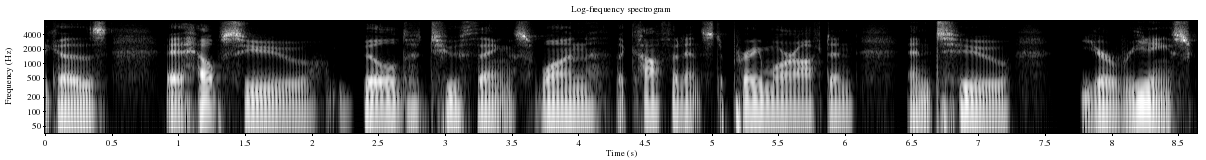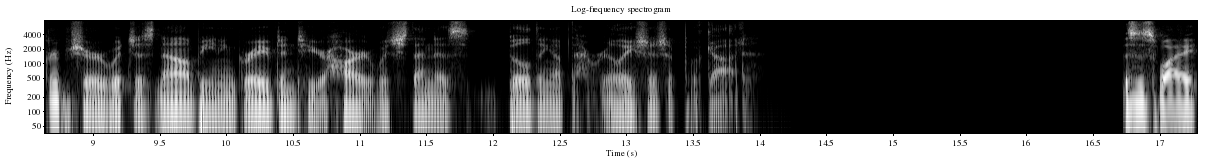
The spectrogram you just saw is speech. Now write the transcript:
because it helps you build two things one, the confidence to pray more often, and two, you're reading scripture, which is now being engraved into your heart, which then is building up that relationship with God. This is why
